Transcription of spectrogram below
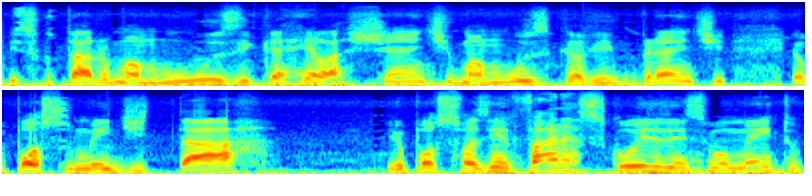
escutar uma música relaxante, uma música vibrante, eu posso meditar, eu posso fazer várias coisas nesse momento.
